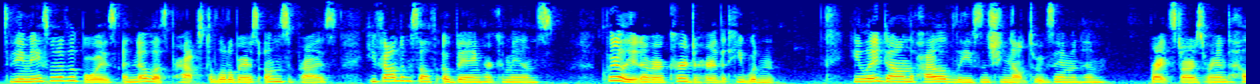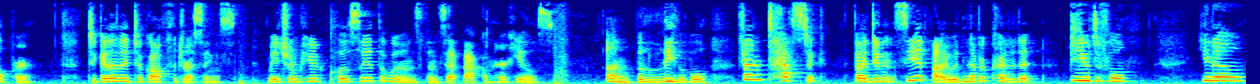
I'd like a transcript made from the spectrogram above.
To the amazement of the boys, and no less perhaps to Little Bear's own surprise, he found himself obeying her commands. Clearly, it never occurred to her that he wouldn't. He laid down on the pile of leaves and she knelt to examine him. Bright Stars ran to help her. Together they took off the dressings. Matron peered closely at the wounds, then sat back on her heels. Unbelievable! Fantastic! If I didn't see it, I would never credit it. Beautiful! You know,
